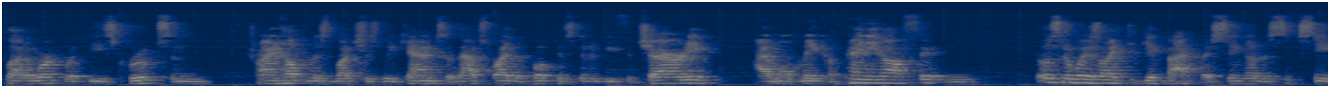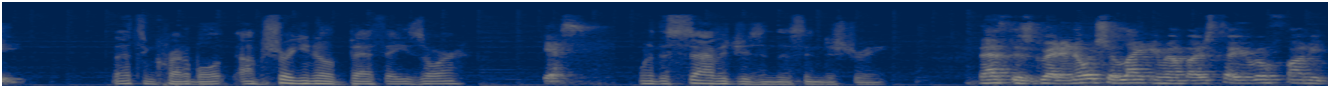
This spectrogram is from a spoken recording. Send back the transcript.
try to work with these groups and try and help them as much as we can. So that's why the book is going to be for charity. I won't make a penny off it. And those are the ways I like to give back by seeing others succeed. That's incredible. I'm sure you know Beth Azor. Yes. One of the savages in this industry. Beth is great. I know it's your lightning round, but I just tell you real funny.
